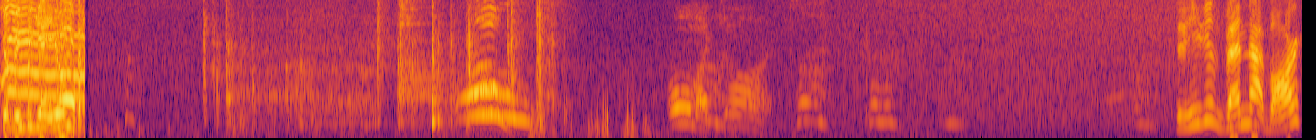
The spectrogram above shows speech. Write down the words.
Good me to get you up. Oh! Oh my god. Did he just bend that bar?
